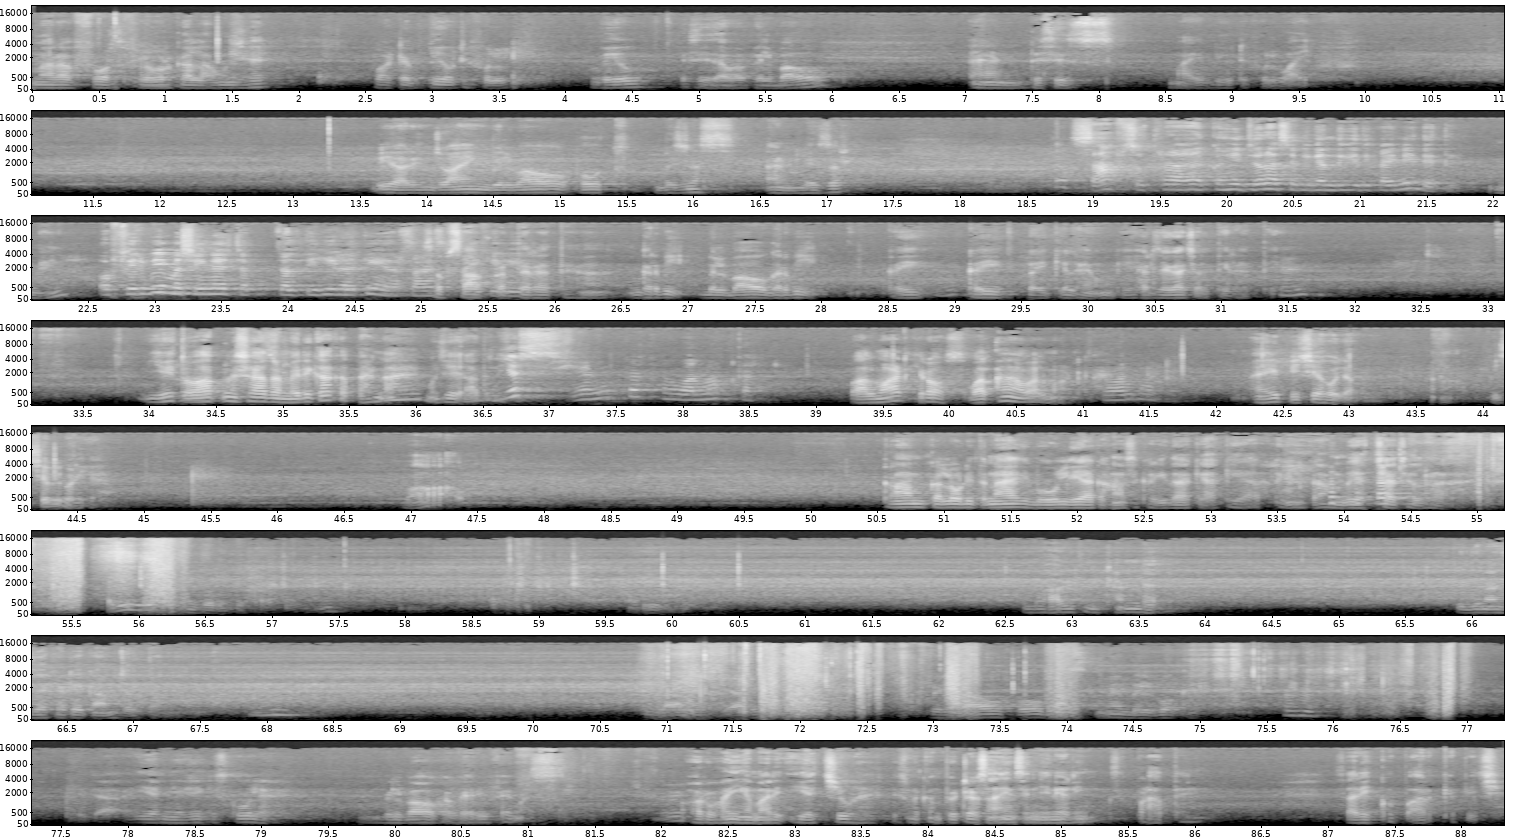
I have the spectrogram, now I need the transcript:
हमारा fourth floor का lounge है। What a beautiful view this is our Bilbao and this is my beautiful wife we are enjoying Bilbao both business and leisure साफ़ सुथरा है? कहीं जरा से भी गंदगी दिखाई नहीं देती। नहीं। और फिर भी मशीनें चलती ही रहती हैं हर सब साफ़ करते रहते हैं। गरबी बिलबाओ गरबी कई कई व्हीकल हैं उनकी हर जगह चलती रहती है। ये तो आपने शायद अमेरिका का पहना है मुझे याद नहीं। यस ये अमेरिका का वॉलमार्ट का। वालमार्ट की रॉस वाल हाँ वालमार्ट का। वॉलमार्ट मैं ही पीछे हो जाऊँ। हाँ, पीछे भी बढ़िया है। वाह काम का लोड इतना है कि भूल गया कहाँ से खरीदा क्या किया लेकिन काम भी अच्छा चल रहा है। है? अभी बाहर इतनी ठंड है कि बिना जैकेट के काम चलता नहीं। लाल बिलबाओ को बस में बिल्बो ये है म्यूज़िक स्कूल है। बिलबाओ का वेरी फ़ेमस और वहीं हमारी ई एच यू है, जिसमें कंप्यूटर साइंस इंजीनियरिंग पढ़ाते हैं। सारिको पार्क के पीछे।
